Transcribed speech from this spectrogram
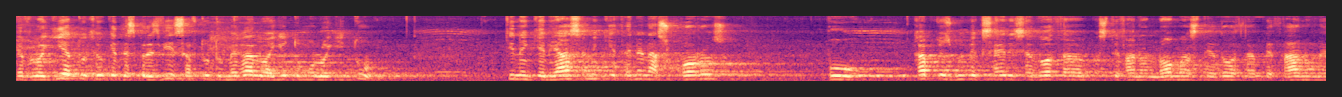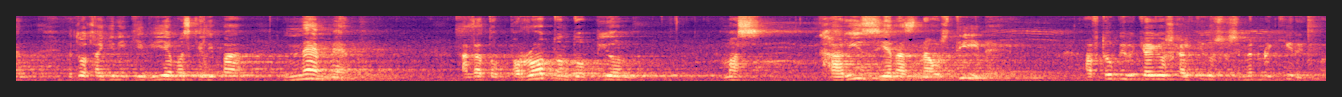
ευλογία του Θεού και τις πρεσβείες αυτού του μεγάλου Αγίου Τομολογητού την εγκαινιάσαμε και θα είναι ένας χώρος που κάποιος μου είπε ξέρεις εδώ θα στεφανωνόμαστε, εδώ θα πεθάνουμε, εδώ θα γίνει και η βία μας κλπ. Ναι μεν, αλλά το πρώτο το οποίο μας χαρίζει ένας ναός τι είναι, αυτό που είπε και ο Άγιος Χαλκίδος στο σημερινό κήρυγμα,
